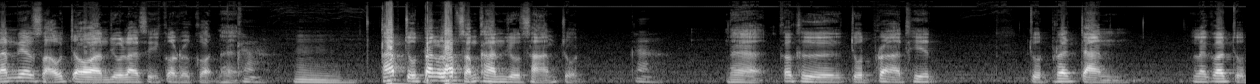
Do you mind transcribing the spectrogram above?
นั้นเนี่ยเสาจรอยู่ราศีกรกฎนะฮะค่ะอืมทับจุดตั้งรับสำคัญอยู่สามจุดค่ะนะฮะก็คือจุดพระอาทิตย์ จุดพระจันทร์ แล้วก็จุด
